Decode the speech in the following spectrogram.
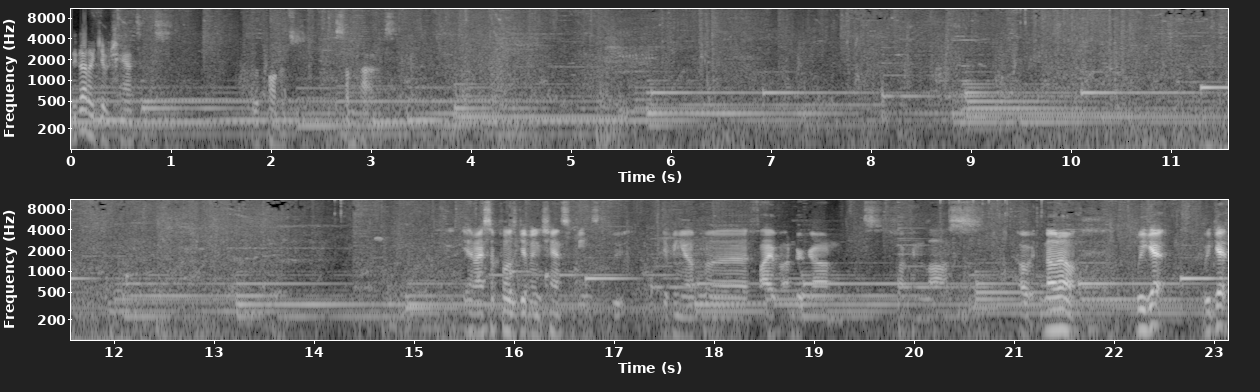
You gotta give chances to the opponents sometimes. And I suppose giving chance means giving up uh, five underground fucking loss. Oh no no, we get we get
